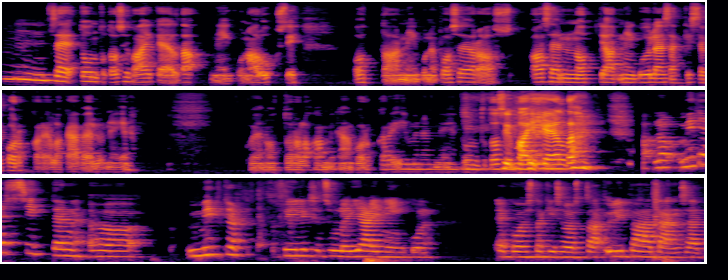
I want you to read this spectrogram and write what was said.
Mm. Se tuntui tosi vaikealta niin kuin aluksi ottaa niin kuin ne poseerausasennot ja niin kuin yleensäkin se korkkarilla kävely, niin kun en ole todellakaan mikään korkkari-ihminen, niin tuntui tosi vaikealta. No, mites sitten, mitkä fiilikset sulle jäi niin kun ekoista kisoista ylipäätänsä?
